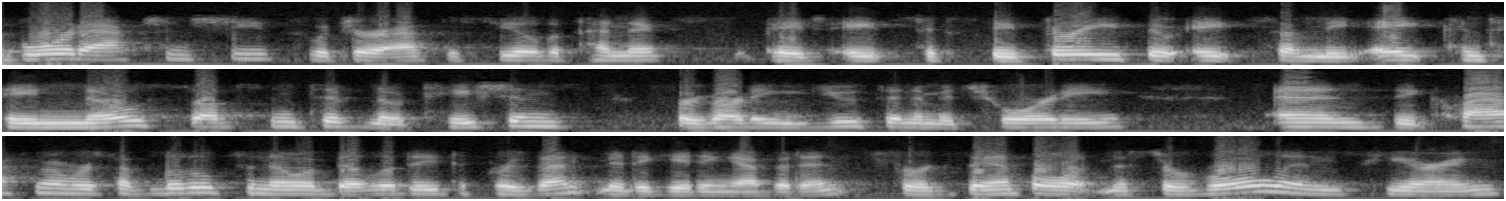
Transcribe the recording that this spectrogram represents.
board action sheets, which are at the sealed appendix, page 863 through 878, contain no substantive notations regarding youth and immaturity, and the class members have little to no ability to present mitigating evidence. For example, at Mr. Rowland's hearing,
